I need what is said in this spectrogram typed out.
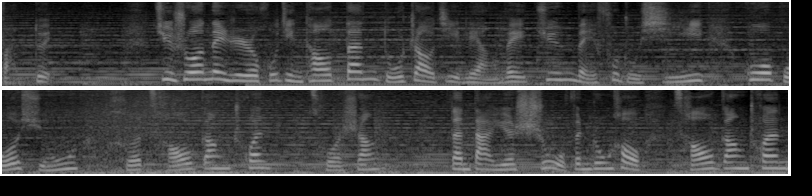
反对。据说那日胡锦涛单独召集两位军委副主席郭伯雄和曹刚川磋商，但大约十五分钟后，曹刚川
